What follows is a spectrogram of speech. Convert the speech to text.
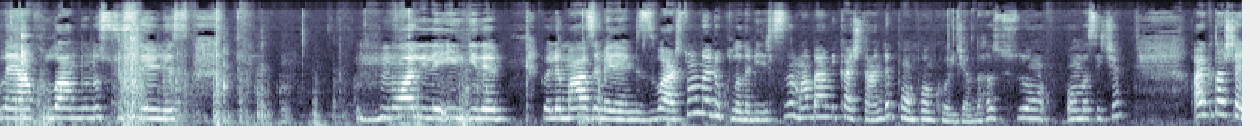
veya kullandığınız süsleriniz Noel ile ilgili böyle malzemeleriniz varsa onları da kullanabilirsiniz ama ben birkaç tane de pompon koyacağım daha süslü olması için. Arkadaşlar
